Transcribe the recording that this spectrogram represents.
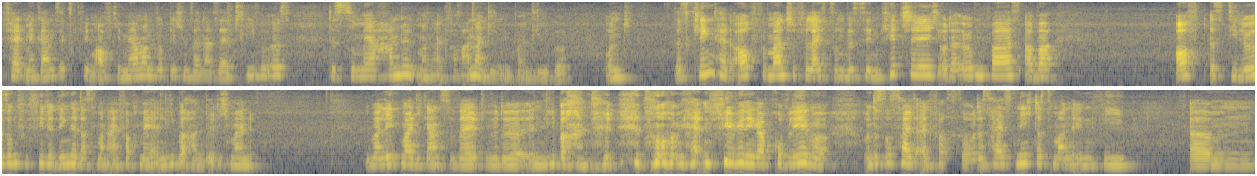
fällt mir ganz extrem auf. Je mehr man wirklich in seiner Selbstliebe ist, desto mehr handelt man einfach anderen gegenüber in Liebe. Und das klingt halt auch für manche vielleicht so ein bisschen kitschig oder irgendwas, aber oft ist die Lösung für viele Dinge, dass man einfach mehr in Liebe handelt. Ich meine, überleg mal, die ganze Welt würde in Liebe handeln. So, wir hätten viel weniger Probleme. Und das ist halt einfach so. Das heißt nicht, dass man irgendwie, ähm,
